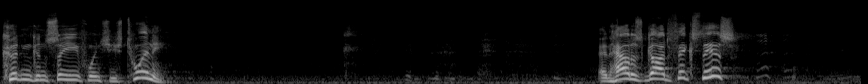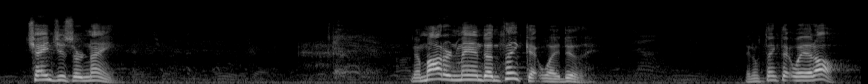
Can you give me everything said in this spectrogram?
Couldn't conceive when she's 20. And how does God fix this? Changes her name. Now, modern man doesn't think that way, do they? They don't think that way at all.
